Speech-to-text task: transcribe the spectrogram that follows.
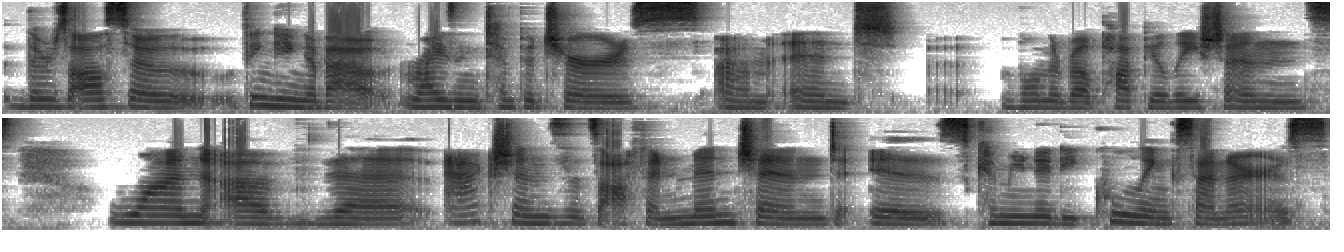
there's also thinking about rising temperatures um, and vulnerable populations. One of the actions that's often mentioned is community cooling centers.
